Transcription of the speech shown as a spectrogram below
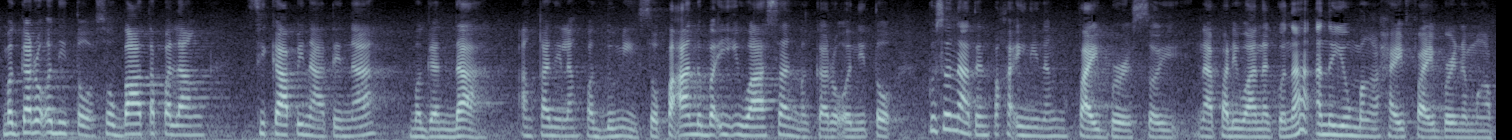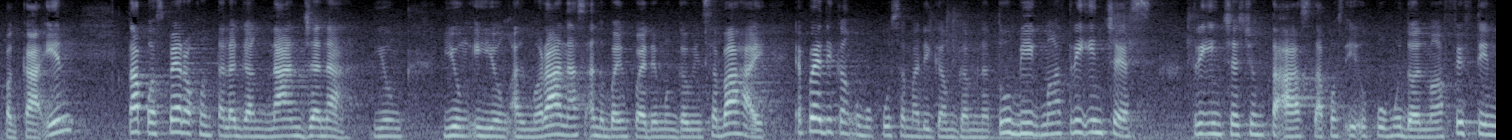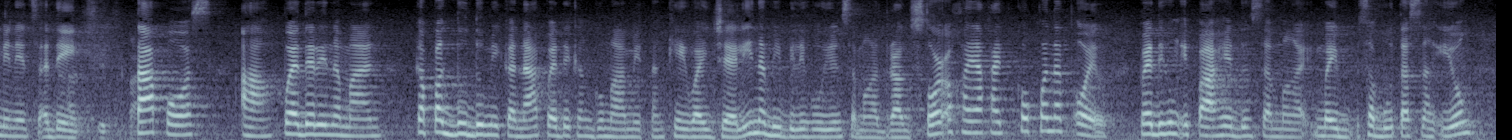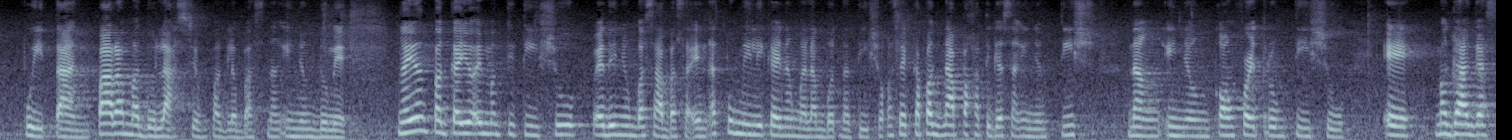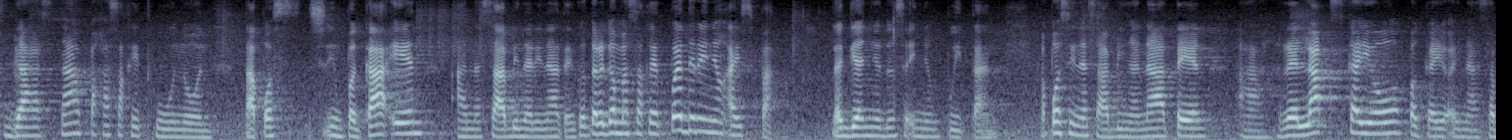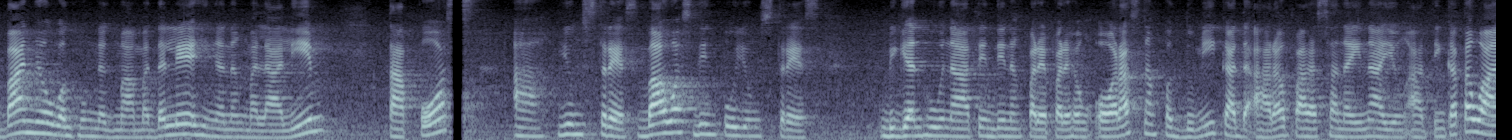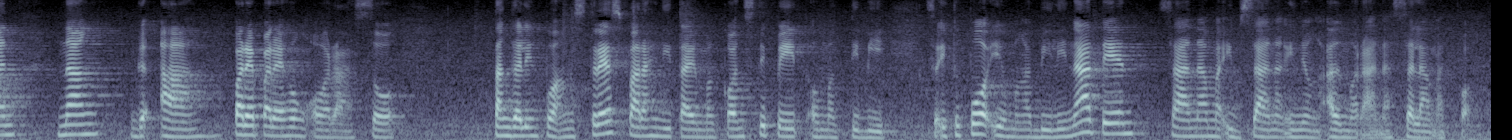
magkaroon nito. So, bata pa lang sikapin natin na maganda ang kanilang pagdumi. So, paano ba iiwasan magkaroon nito? Gusto natin pakainin ng fibers. So, napaliwanag ko na ano yung mga high fiber na mga pagkain. Tapos, pero kung talagang nandyan na yung, yung iyong almoranas, ano ba yung pwede mong gawin sa bahay? Eh, pwede kang umupo sa maligamgam na tubig, mga 3 inches. 3 inches yung taas, tapos iupo mo doon mga 15 minutes a day. Tapos, ah, pwede rin naman, kapag dudumi ka na, pwede kang gumamit ng KY jelly na bibili ho yun sa mga drugstore o kaya kahit coconut oil. Pwede hong ipahid dun sa mga may sa butas ng iyong puwitan para madulas yung paglabas ng inyong dumi. Ngayon, pag kayo ay magti-tissue, pwede nyong basa-basain at pumili kayo ng malambot na tissue. Kasi kapag napakatigas ng inyong tissue, ng inyong comfort room tissue, eh, magagasgas, napakasakit ho nun. Tapos, yung pagkain ah, nasabi na rin natin. Kung talaga masakit, pwede rin yung ice pack. Lagyan nyo dun sa inyong puwitan. Tapos sinasabi nga natin, ah, relax kayo pag kayo ay nasa banyo, huwag mong nagmamadali, hinga ng malalim. Tapos, ah, yung stress, bawas din po yung stress. Bigyan ho natin din ng pare-parehong oras ng pagdumi kada araw para sanay na yung ating katawan ng ah, pare-parehong oras. So, tanggalin po ang stress para hindi tayo mag-constipate o mag-TB. So, ito po yung mga bili natin. Sana maibsa ng inyong almoranas. Salamat po.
